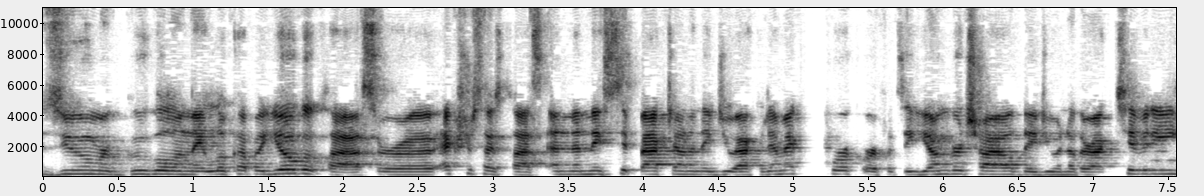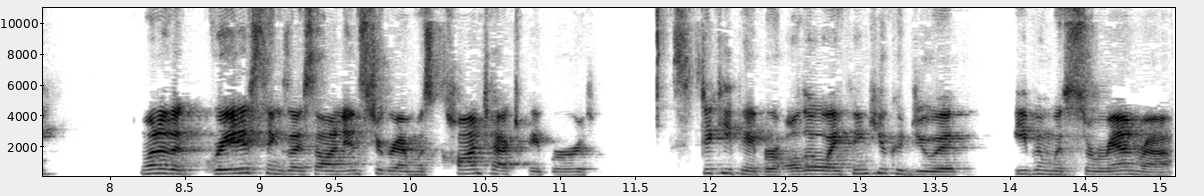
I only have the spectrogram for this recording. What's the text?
Zoom or Google and they look up a yoga class or a exercise class and then they sit back down and they do academic work or if it's a younger child they do another activity. One of the greatest things I saw on Instagram was contact paper, sticky paper, although I think you could do it even with saran wrap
